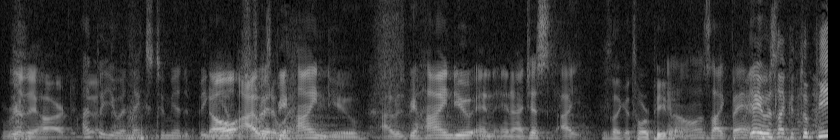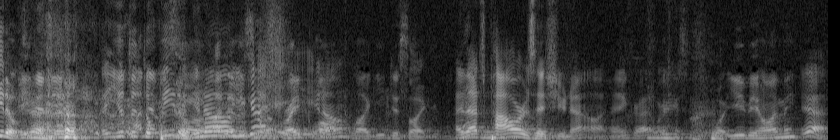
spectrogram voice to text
really hard to do I it. thought you were next to me at the beginning No, of the I was straightaway. behind you. I was behind you, and, and I just I. He's like a torpedo. You know, it was like bam. Yeah, he was like a torpedo. Yeah. You're the torpedo. You know, I never you saw got a brake you block. know. Like you just like. Hey, that's Power's issue now, I think, right? Where you, What you behind me? Yeah.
